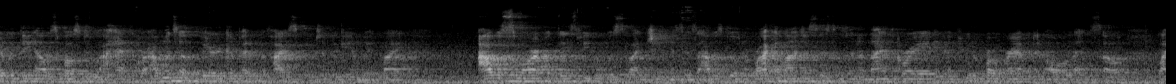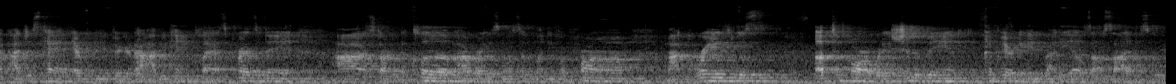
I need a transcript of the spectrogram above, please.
everything I was supposed to do. I had to. I went to a very competitive high school to begin with. Like I was smart, but these people was like geniuses. I was building rocket launching systems in the ninth grade and computer programming and all that. So like I just had everything figured out. I became class president. I started a club. I raised most of the money for prom. My grades was up to par where they should have been compared to anybody else outside the school.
